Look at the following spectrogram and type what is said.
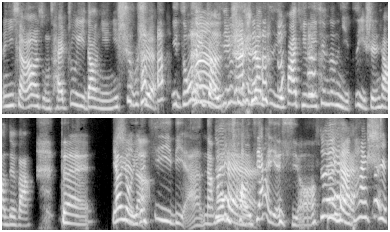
那你想让总裁注意到你，你是不是？你总得找一件事情让自己话题为先在你自己身上，对吧？对，要有一个记忆点，哪怕是吵架也行。对，哪怕是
